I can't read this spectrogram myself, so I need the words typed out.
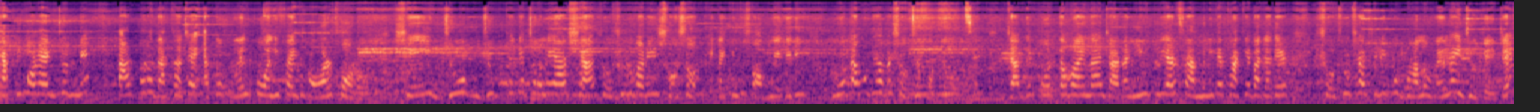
চাকরি করা একজন মেয়ে তারপরে দেখা যায় এত ওয়েল কোয়ালিফাইড হওয়ার পরও সেই যুগ যুগ থেকে চলে আসা শ্বশুর বাড়ির শোষণ, এটা কিন্তু সব মেয়েদেরই মোটামুটিভাবে সহ্য করতে হচ্ছে। যাদের করতে হয় না, যারা নিউক্লিয়ার ফ্যামিলিতে থাকে বা যাদের শ্বশুর শাশুড়ি খুব ভালো ওয়েল এডুকেটেড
